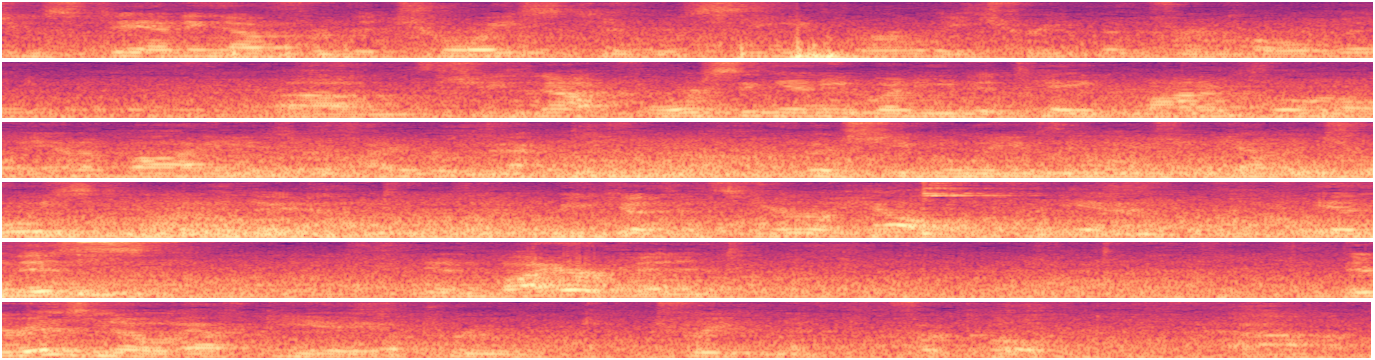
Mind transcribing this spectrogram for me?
She's standing up for the choice to receive early treatment for COVID. Um, she's not forcing anybody to take monoclonal antibodies or ivermectin, but she believes that you should have a choice to do that because it's your health. And in this environment, there is no FDA-approved treatment for COVID. Um,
